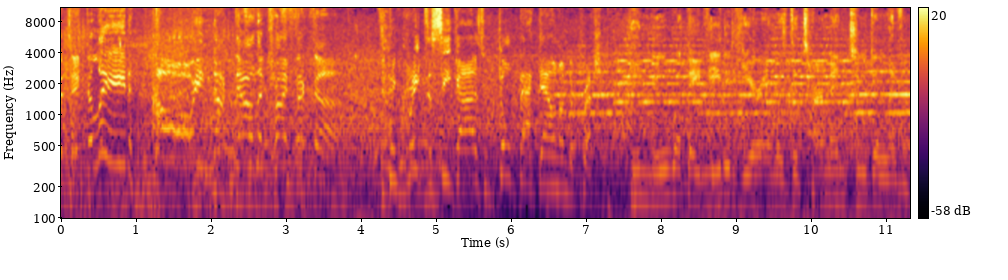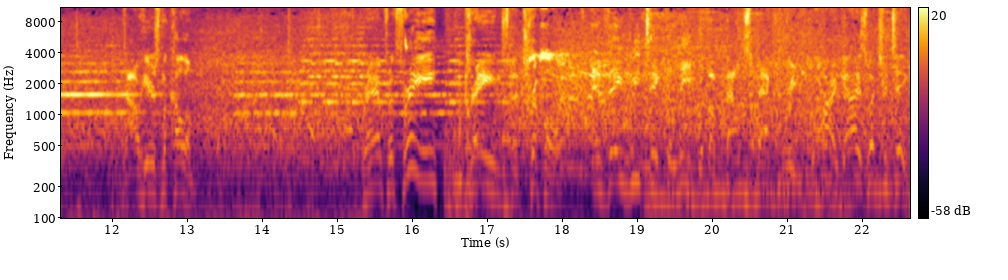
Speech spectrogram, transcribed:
to take the lead. Oh, he knocked down the trifecta. Great to see guys who don't back down under pressure. He knew what they needed here and was determined to deliver. Now here's McCollum. Ram for three. Drains the triple. And they retake the lead with a bounce back three. All right, guys, what's your take?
